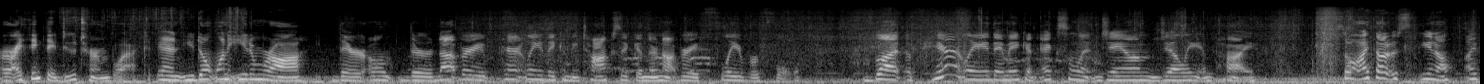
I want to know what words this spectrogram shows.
or I think they do turn black. And you don't want to eat them raw. They're, they're not very, apparently they can be toxic and they're not very flavorful. but apparently they make an excellent jam, jelly, and pie. So I thought it was, you know, I,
